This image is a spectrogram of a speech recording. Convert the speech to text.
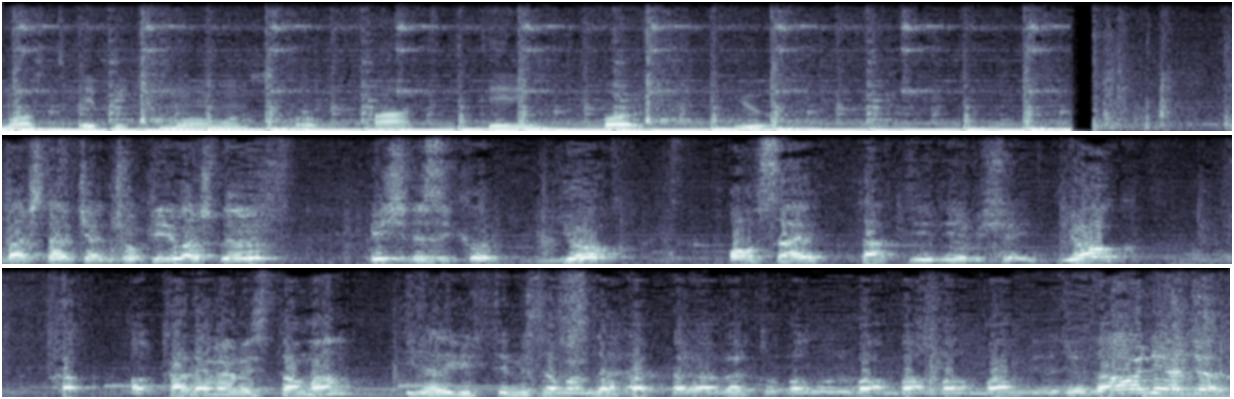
most epic moments of Fatih for you. Başlarken çok iyi başlıyoruz. Hiç yok. Yok. Offside taktiği diye bir şey yok. Ka- kadememiz tamam. İleri gittiğimiz zaman da hep beraber topa doğru bam bam bam bam gideceğiz. Daha oynayacağız.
